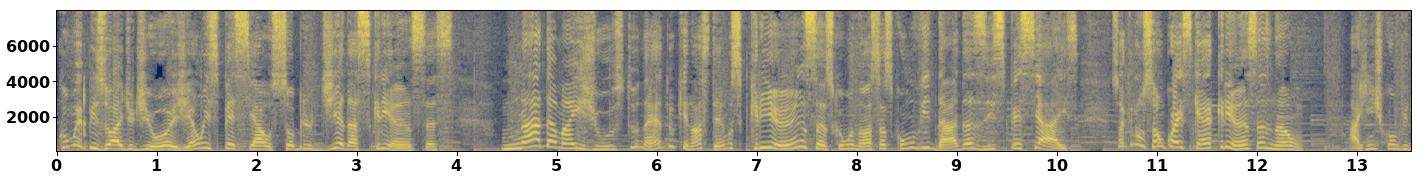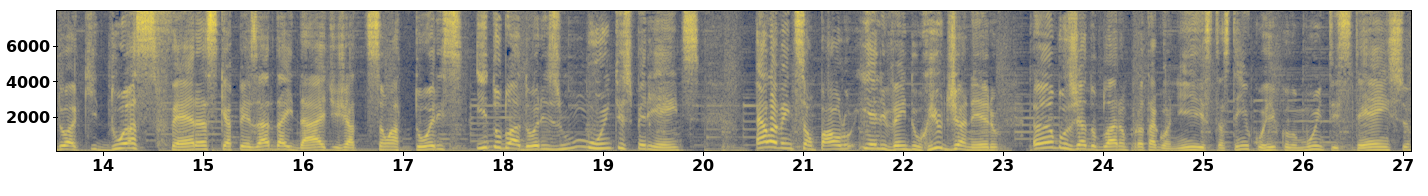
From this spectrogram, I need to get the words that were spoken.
Como o episódio de hoje é um especial sobre o Dia das Crianças, nada mais justo, né, do que nós termos crianças como nossas convidadas especiais. Só que não são quaisquer crianças, não. A gente convidou aqui duas feras que, apesar da idade, já são atores e dubladores muito experientes. Ela vem de São Paulo e ele vem do Rio de Janeiro. Ambos já dublaram protagonistas, têm o um currículo muito extenso.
